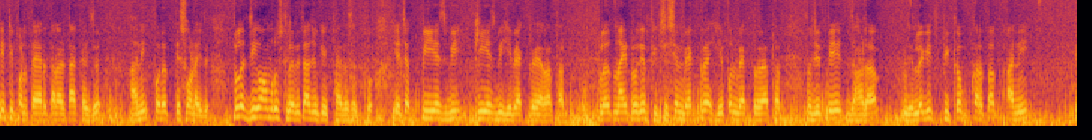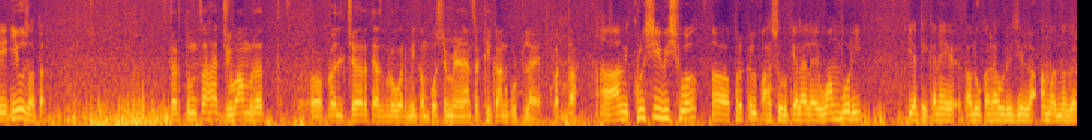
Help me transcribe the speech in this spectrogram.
ते टिपाड तयार करायला टाकायचं आणि परत ते सोडायचं. प्लस जीवामृत स्लरीचा अजून एक फायदा सांगतो. याच्यात P S B K S B हे बॅक्टेरिया राहतात. प्लस नायट्रोजन फिक्सेशन बॅक्टेरिया हे पण बॅक्टेरिया राहतात. म्हणजे ते झाडा म्हणजे लगेच पिकअप करतात आणि ते यूज होतात. तर तुमचा हा जीवामृत कल्चर त्याचबरोबर मी कंपोस्ट मिळण्याचं ठिकाण कुठलं आहे? पत्ता? आम्ही कृषी विश्व प्रकल्प हा सुरू केलेला आहे. वांबोरी या ठिकाणी तालुका राहुरी जिल्हा अहमदनगर.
